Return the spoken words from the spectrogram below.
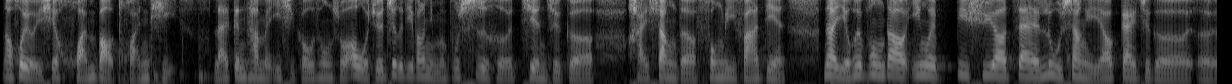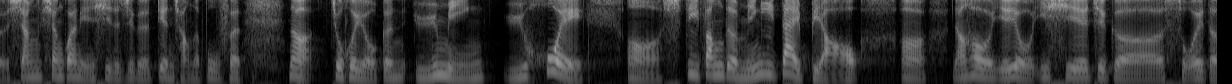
那会有一些环保团体来跟他们一起沟通说，哦，我觉得这个地方你们不适合建这个海上的风力发电，那也会碰到，因为必须要在路上也要盖这个呃相相关联系的这个电厂的部分，那就会有跟渔民、渔会哦、地方的民意代表。呃，然后也有一些这个所谓的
